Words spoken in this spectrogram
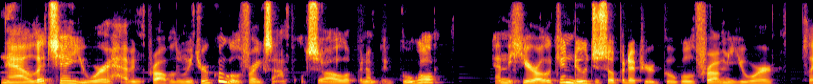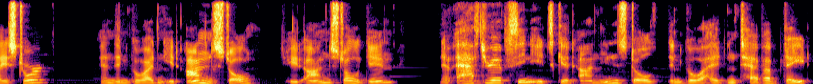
Now let's say you were having problem with your Google for example. So I'll open up the Google and here all you can do just open up your Google from your Play Store and then go ahead and hit uninstall. Hit uninstall again. Now after you have seen it get uninstalled then go ahead and tap update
